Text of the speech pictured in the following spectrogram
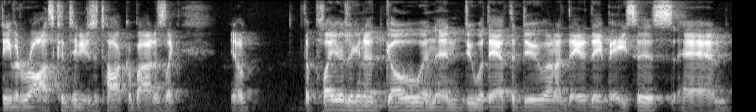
David Ross continues to talk about is like you know the players are going to go and, and do what they have to do on a day to day basis. And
